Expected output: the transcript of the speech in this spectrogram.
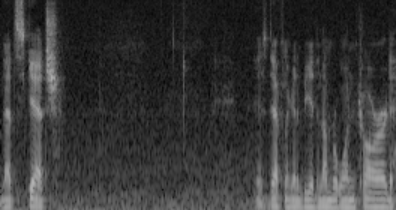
That sketch is definitely going to be the number one card.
